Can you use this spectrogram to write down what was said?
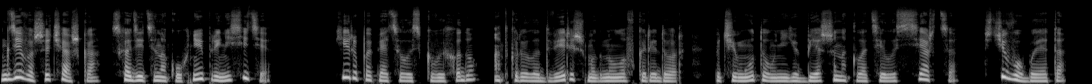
«Где ваша чашка? Сходите на кухню и принесите». Кира попятилась к выходу, открыла дверь и шмыгнула в коридор. Почему-то у нее бешено колотилось сердце. С чего бы это?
